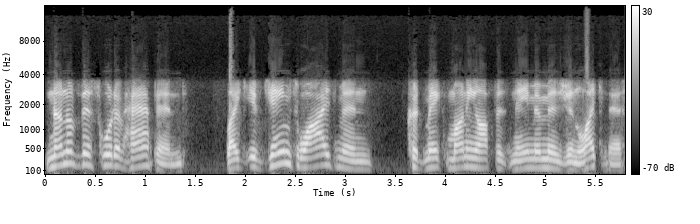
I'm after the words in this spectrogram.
none of this would have happened. Like if James Wiseman could make money off his name, image, and likeness,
